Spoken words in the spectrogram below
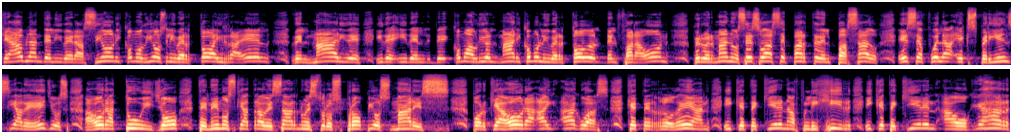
que hablan de liberación y cómo Dios libertó a Israel del mar y de, y de, y de cómo abrió el mar y cómo libertó del faraón. Pero hermanos, eso hace parte del pasado. Esa fue la experiencia de ellos. Ahora tú y yo tenemos que atravesar nuestros propios mares, porque ahora hay aguas que te rodean y que te quieren afligir y que te quieren ahogar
